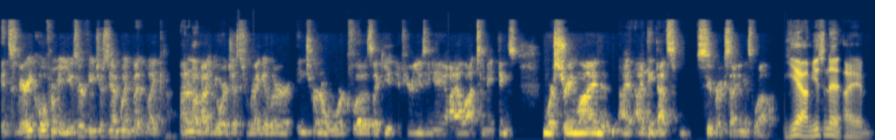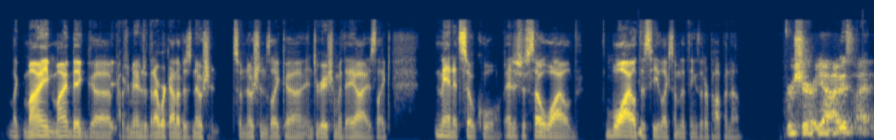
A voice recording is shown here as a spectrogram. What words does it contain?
it's very cool from a user feature standpoint, but like I don't know about your just regular internal workflows. Like you, if you're using AI a lot to make things more streamlined, and I, I think that's super exciting as well. Yeah, I'm using it. I like my my big uh, project manager that I work out of is Notion. So Notion's like uh, integration with AI is like, man, it's so cool. And It is just so wild, wild to see like some of the things that are popping up. For sure. Yeah. I was, uh,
